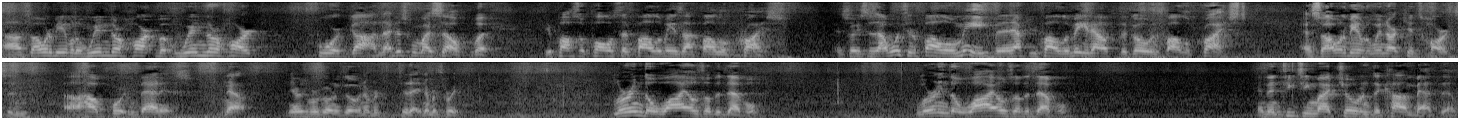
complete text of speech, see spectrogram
Uh, so I want to be able to win their heart, but win their heart for God, not just for myself, but the Apostle Paul said, Follow me as I follow Christ. And so he says, I want you to follow me, but then after you follow me, now to go and follow Christ. And so I want to be able to win our kids' hearts and uh, how important that is. Now, here's where we're going to go number today. Number three. Learning the wiles of the devil. Learning the wiles of the devil. And then teaching my children to combat them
